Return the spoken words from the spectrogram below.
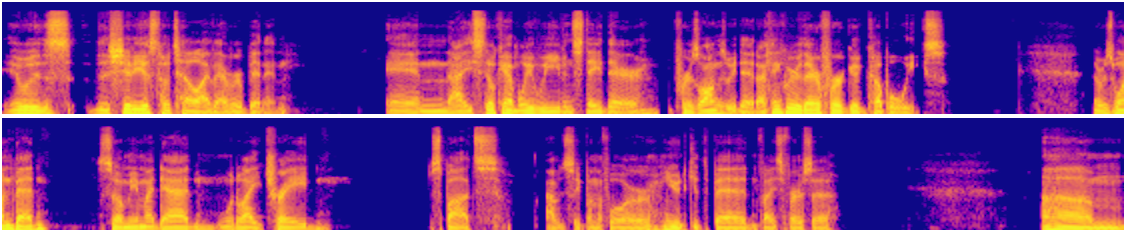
it was the shittiest hotel I've ever been in. And I still can't believe we even stayed there for as long as we did. I think we were there for a good couple weeks. There was one bed. So me and my dad would like trade spots I would sleep on the floor, you would get to bed, vice versa. Um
